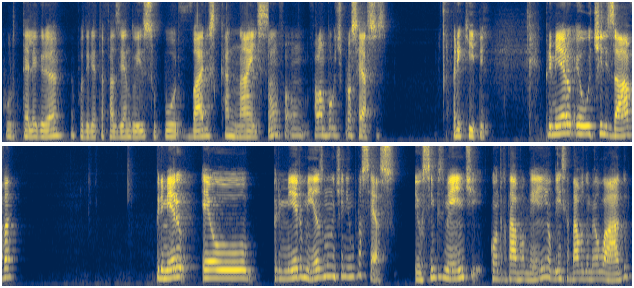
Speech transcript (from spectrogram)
por Telegram, eu poderia estar tá fazendo isso por vários canais. Vamos, vamos falar um pouco de processos para equipe. Primeiro eu utilizava Primeiro eu primeiro mesmo não tinha nenhum processo. Eu simplesmente contratava alguém, alguém sentava do meu lado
